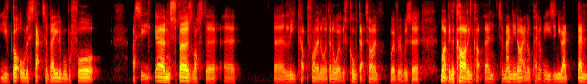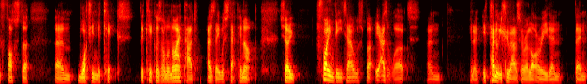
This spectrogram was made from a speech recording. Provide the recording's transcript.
You've got all the stats available before. I see um, Spurs lost a, a, a League Cup final. I don't know what it was called that time. Whether it was a might have been the Carling Cup then to Man United on penalties, and you had Ben Foster um, watching the kicks, the kickers on an iPad as they were stepping up. So fine details, but it hasn't worked. And you know, if penalty shootouts are a lottery, then then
